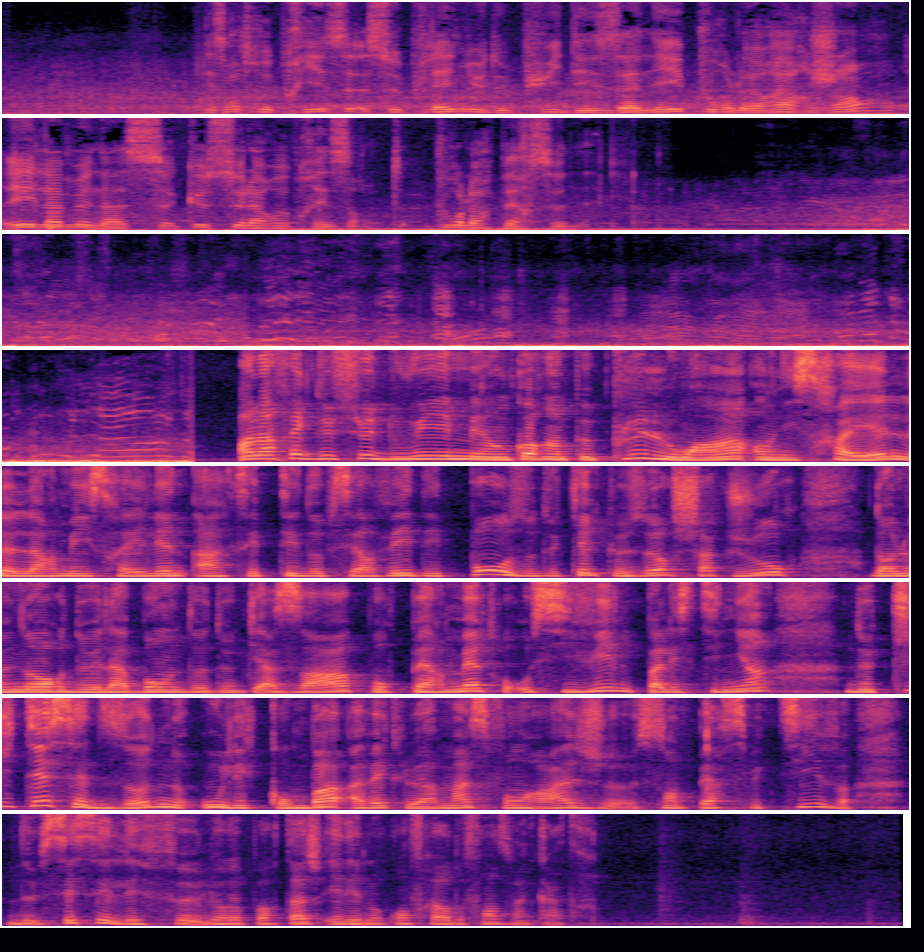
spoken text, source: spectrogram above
Les entreprises se plaignent depuis des années pour leur argent et la menace que cela représente pour leur personnel. En Afrique du Sud, oui, mais encore un peu plus loin, en Israël, l'armée israélienne a accepté d'observer des pauses de quelques heures chaque jour dans le nord de la bande de Gaza pour permettre aux civils palestiniens de quitter cette zone où les combats avec le Hamas font rage sans perspective de cesser les feux. Le reportage est de nos confrères de France 24.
